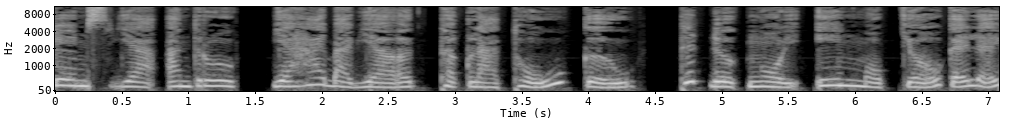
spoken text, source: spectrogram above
James và Andrew và hai bà vợ thật là thủ cựu, thích được ngồi yên một chỗ kể lễ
